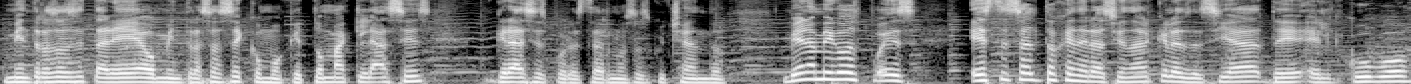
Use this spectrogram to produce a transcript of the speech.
mientras hace tarea o mientras hace como que toma clases. Gracias por estarnos escuchando. Bien amigos, pues este salto generacional que les decía del cubo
